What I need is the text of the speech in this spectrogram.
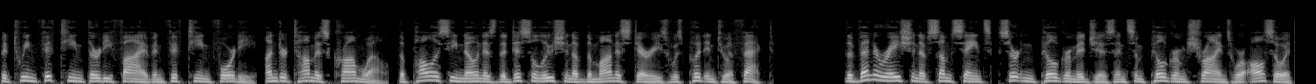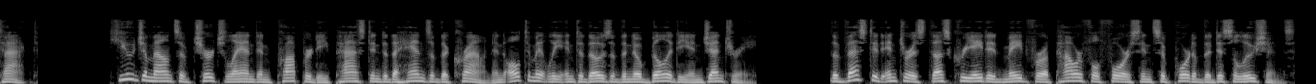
Between 1535 and 1540, under Thomas Cromwell, the policy known as the dissolution of the monasteries was put into effect. The veneration of some saints, certain pilgrimages and some pilgrim shrines were also attacked. Huge amounts of church land and property passed into the hands of the crown and ultimately into those of the nobility and gentry. The vested interest thus created made for a powerful force in support of the dissolutions.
